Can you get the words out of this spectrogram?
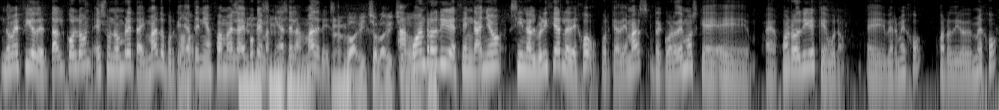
No me fío del tal Colón, es un hombre taimado, porque ya tenía fama en la Sí, época, imagínate sí, las madres. claro. Lo ha dicho, lo ha dicho. A Juan Rodríguez engañó, sin albricias le dejó, porque además recordemos que eh, a Juan Rodríguez, que bueno, eh, Bermejo, Juan Rodríguez Bermejo,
